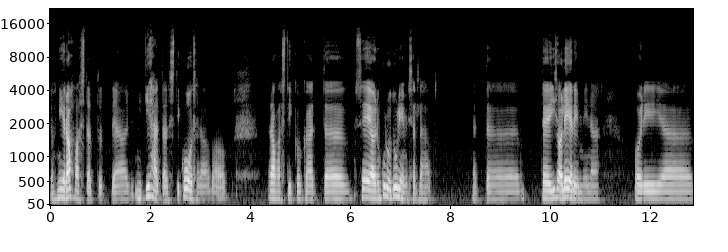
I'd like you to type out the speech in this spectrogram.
noh, nii rahvastatud ja nii tihedasti koos elava rahvastikuga, et äh, see on kulutuli, mis sealt läheb. et äh, isoleerimine oli äh,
